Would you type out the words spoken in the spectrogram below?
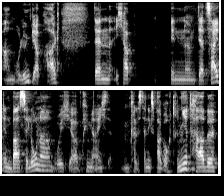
am Olympiapark, denn ich habe in ähm, der Zeit in Barcelona, wo ich ja primär eigentlich im Calisthenics Park auch trainiert habe,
